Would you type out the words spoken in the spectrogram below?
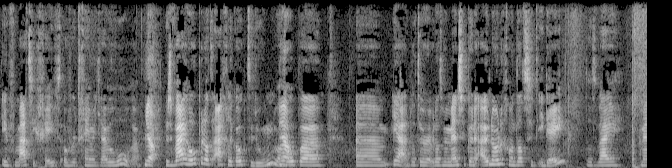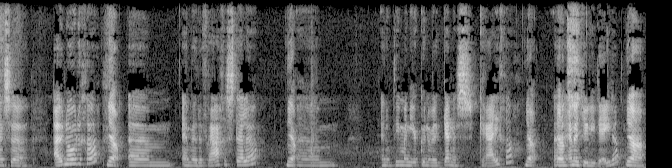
informatie geeft over hetgeen wat jij wil horen. Ja, Dus wij hopen dat eigenlijk ook te doen. We Ja. hopen ehm, ja, dat, er, dat we mensen kunnen uitnodigen. Want dat is het idee. Dat wij mensen uitnodigen. ja, ehm, en we de vragen stellen. Ja. Ehm, en op die manier kunnen we kennis krijgen. ja. Eh, Ja, en met jullie delen. Ja,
